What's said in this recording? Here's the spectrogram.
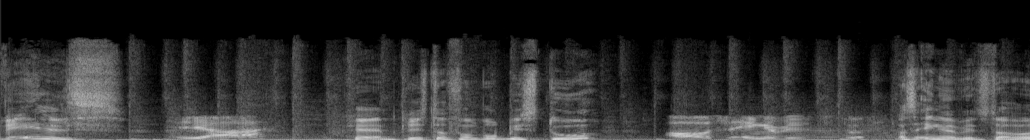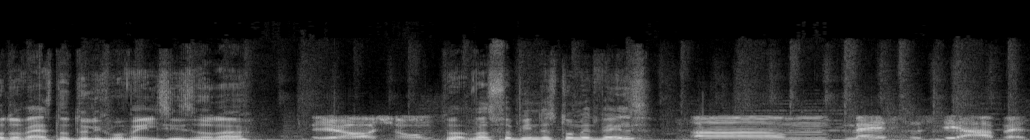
Wels? Ja, Okay, Christoph, von wo bist du? aus Engerwitzdorf. Aus Engerwitzdorf, aber du weißt natürlich, wo Wels ist, oder? Ja, schon. Was verbindest du mit Wels? Ähm, meistens die Arbeit.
